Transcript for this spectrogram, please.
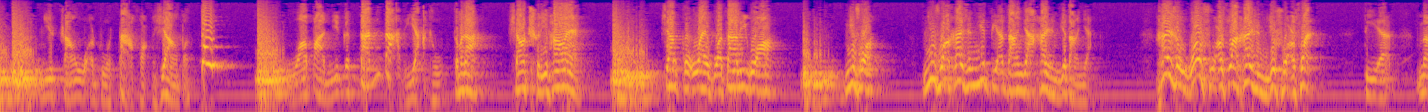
你掌握住大方向吧，都我把你个胆大的丫头，怎么着？想吃里扒外？想勾外国打里国？你说，你说还是你爹当家，还是你当家？还是我说算，还是你说算？爹，那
